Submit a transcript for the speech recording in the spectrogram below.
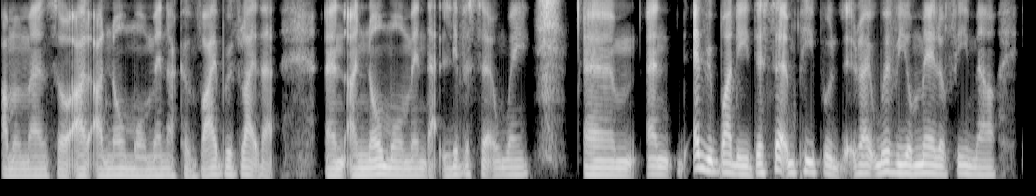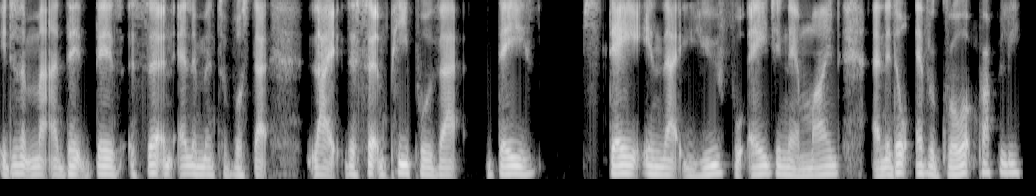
I'm a man, so I, I know more men I can vibe with like that, and I know more men that live a certain way. Um, and everybody, there's certain people, right? Whether you're male or female, it doesn't matter. There, there's a certain element of us that, like, there's certain people that they stay in that youthful age in their mind, and they don't ever grow up properly.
